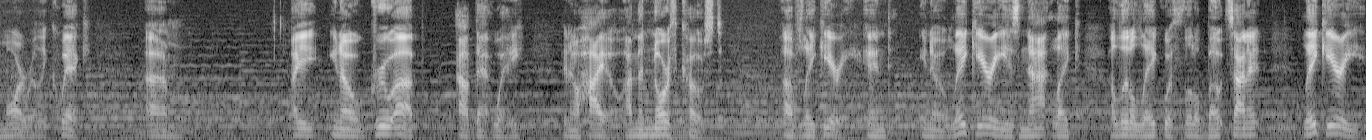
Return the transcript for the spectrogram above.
more really quick. Um, I, you know, grew up out that way in Ohio on the north coast of Lake Erie. And, you know, Lake Erie is not like a little lake with little boats on it. Lake Erie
